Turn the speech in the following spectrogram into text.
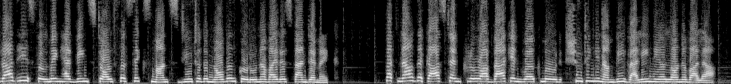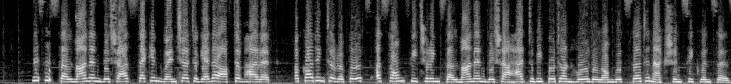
Radhe's filming had been stalled for six months due to the novel coronavirus pandemic. But now the cast and crew are back in work mode, shooting in Aamby Valley near Lonavala. This is Salman and Disha's second venture together after Bharat. According to reports, a song featuring Salman and Disha had to be put on hold along with certain action sequences.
